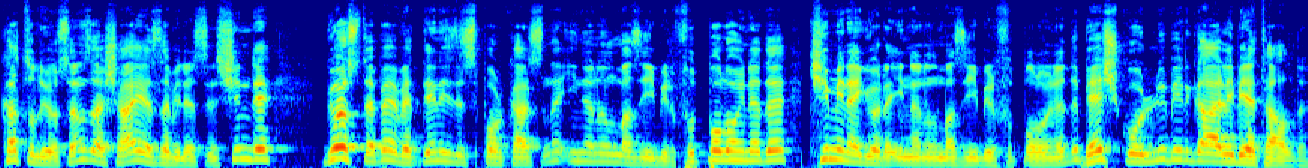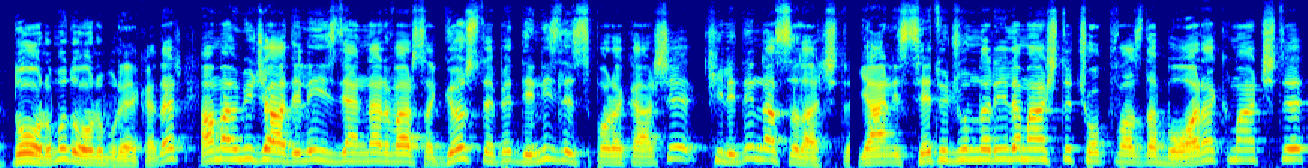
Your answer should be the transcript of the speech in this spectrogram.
katılıyorsanız aşağıya yazabilirsiniz. Şimdi Göztepe evet Denizli Spor karşısında inanılmaz iyi bir futbol oynadı. Kimine göre inanılmaz iyi bir futbol oynadı? 5 gollü bir galibiyet aldı. Doğru mu? Doğru buraya kadar. Ama mücadele izleyenler varsa Göztepe Denizli Spor'a karşı kilidi nasıl açtı? Yani set hücumlarıyla mı açtı? Çok fazla boğarak mı açtı?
